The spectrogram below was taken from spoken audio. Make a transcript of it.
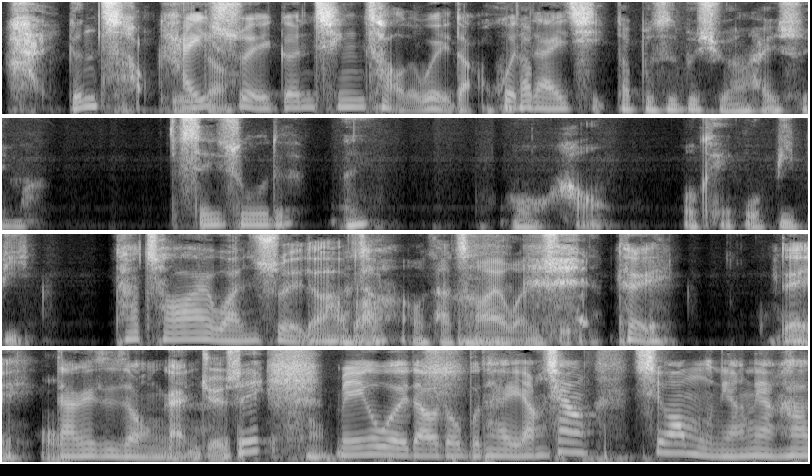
海跟草，海水跟青草的味道混在一起。他不是不喜欢海水吗？谁说的？哎，哦，好，OK，我逼逼。他超爱玩水的，好不好？哦，他超爱玩水 的，对。对，大概是这种感觉，所以每一个味道都不太一样。像西王母娘娘，她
